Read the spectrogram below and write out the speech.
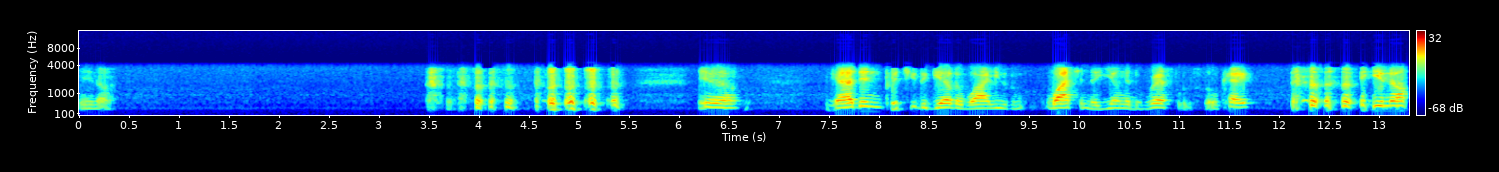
You know. know, God didn't put you together while He was watching The Young and the Restless. Okay, you know,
